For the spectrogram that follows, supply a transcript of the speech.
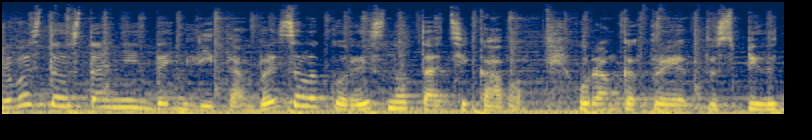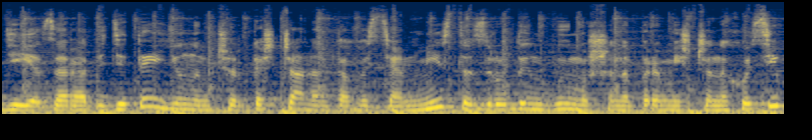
Провести останній день літа весело, корисно та цікаво. У рамках проєкту Співдія заради дітей юним черкащанам та гостям міста з родин вимушено переміщених осіб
